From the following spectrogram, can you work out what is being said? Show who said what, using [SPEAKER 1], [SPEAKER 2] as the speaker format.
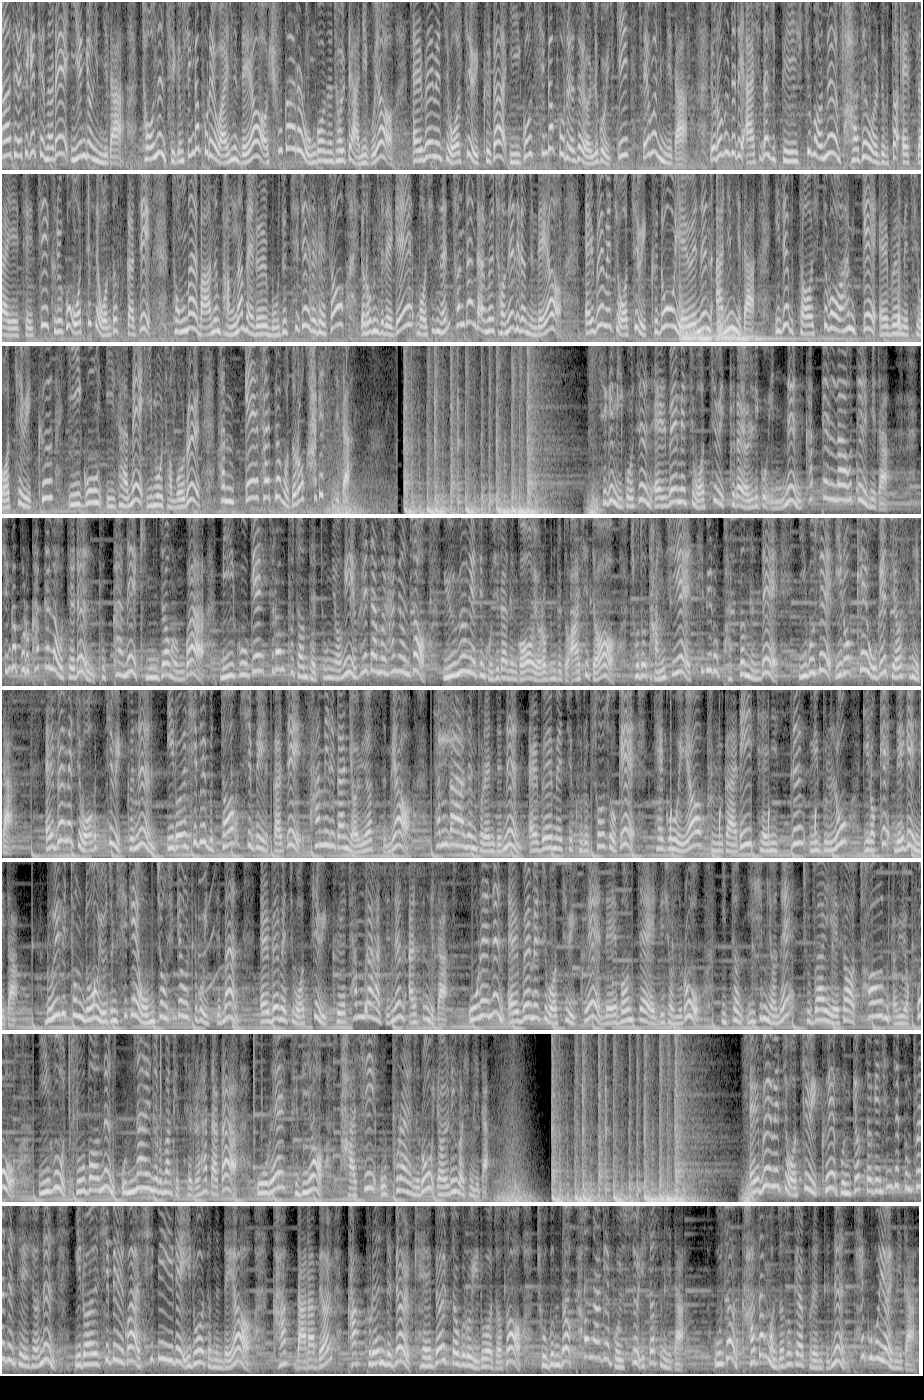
[SPEAKER 1] 안녕하세요. 시계 채널의 이은경입니다. 저는 지금 싱가포르에 와 있는데요. 휴가를 온 거는 절대 아니고요. LVMH 워치 위크가 이곳 싱가포르에서 열리고 있기 때문입니다. 여러분들이 아시다시피 시튜버는 바젤 월드부터 SIHH 그리고 워치스 원더스까지 정말 많은 박람회를 모두 취재를 해서 여러분들에게 멋있는 현장감을 전해드렸는데요. LVMH 워치 위크도 예외는 아닙니다. 이제부터 시튜버와 함께 LVMH 워치 위크 2023의 이모 저모를 함께 살펴보도록 하겠습니다. 지금 이곳은 LVMH 워치 위크가 열리고 있는 카펠라 호텔입니다. 싱가포르 카펠라 호텔은 북한의 김정은과 미국의 트럼프 전 대통령이 회담을 하면서 유명해진 곳이라는 거 여러분들도 아시죠? 저도 당시에 TV로 봤었는데 이곳에 이렇게 오게 되었습니다. LVMH 워치 위크는 1월 10일부터 12일까지 3일간 열렸으며 참가하는 브랜드는 LVMH 그룹 소속의 태고이어, 불가리, 제니스, 위블로 이렇게 4개입니다. 루이비통도 요즘 시계에 엄청 신경을 쓰고 있지만 LVMH 워치 위크에 참가하지는 않습니다. 올해는 LVMH 워치 위크의 네 번째 에디션으로 2020년에 두바이에서 처음 열렸고 이후 두 번은 온라인으로만 개최를 하다가 올해 드디어 다시 오프라인으로 열린 것입니다. LVMH 워치 위크의 본격적인 신제품 프레젠테이션은 1월 10일과 12일에 이루어졌는데요. 각 나라별, 각 브랜드별 개별적으로 이루어져서 조금 더 편하게 볼 수 있었습니다. 우선 가장 먼저 소개할 브랜드는 태그호이어입니다.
